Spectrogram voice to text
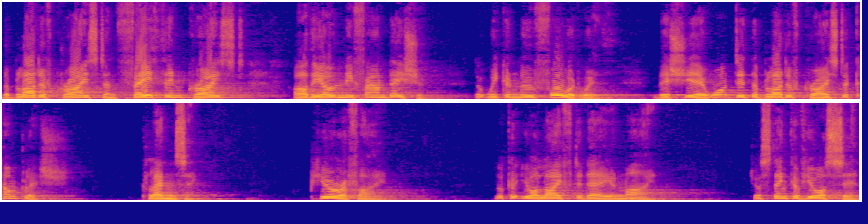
The blood of Christ and faith in Christ are the only foundation that we can move forward with this year. What did the blood of Christ accomplish? Cleansing, purifying. Look at your life today and mine. Just think of your sin,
